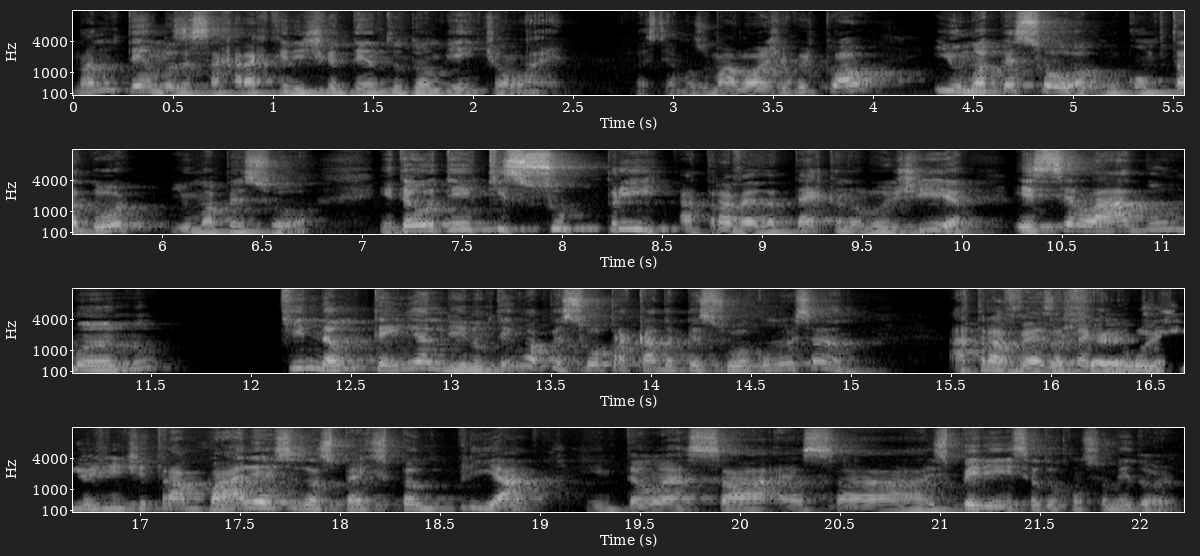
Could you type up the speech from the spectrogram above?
Nós não temos essa característica dentro do ambiente online. Nós temos uma loja virtual e uma pessoa, um computador e uma pessoa. Então eu tenho que suprir, através da tecnologia, esse lado humano que não tem ali, não tem uma pessoa para cada pessoa conversando. Através Perfeito. da tecnologia, a gente trabalha esses aspectos para ampliar, então, essa, essa experiência do consumidor.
